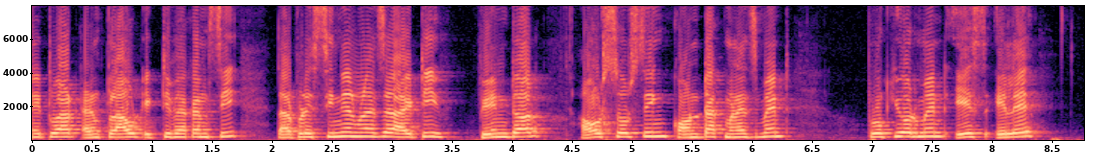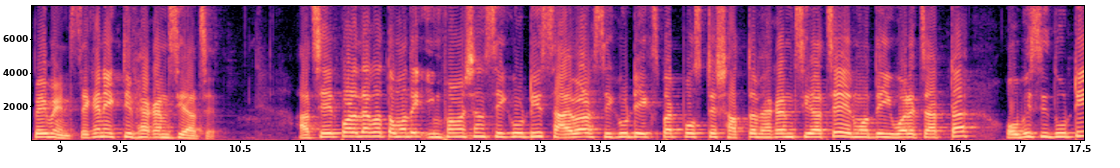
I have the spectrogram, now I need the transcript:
network and cloud একটি ভ্যাকান্সি তারপরে senior manager IT vendor outsourcing contract management procurement S L A payments এখানে একটি ভ্যাকান্সি আছে। আচ্ছা এরপরে দেখো তোমাদের information security cyber security expert পোস্টে সাতটা ভ্যাকান্সি আছে, এর মধ্যে ইউআরএ চারটা ওবিসি দুটি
